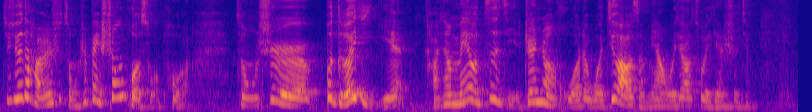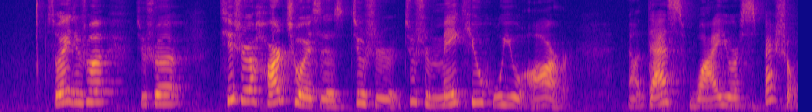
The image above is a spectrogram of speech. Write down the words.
就觉得好像是总是被生活所迫。总是不得已，好像没有自己真正活着，我就要怎么样，我就要做一件事情。所以就说，就说，其实 hard choices 就是就是 make you who you are，然后 that's why you're special。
